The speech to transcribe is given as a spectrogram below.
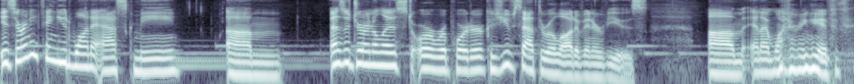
Is there anything you'd want to ask me um, as a journalist or a reporter? Because you've sat through a lot of interviews. Um, and I'm wondering if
